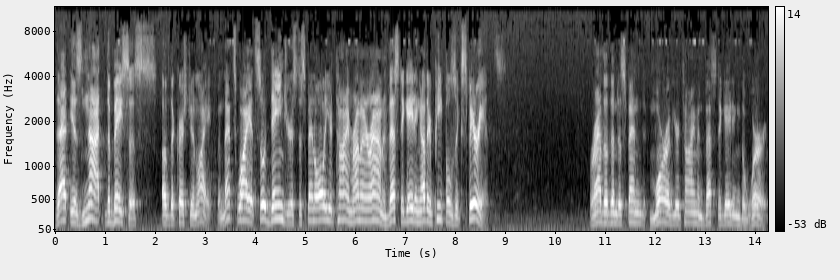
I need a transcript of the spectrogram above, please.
That is not the basis of the Christian life. And that's why it's so dangerous to spend all your time running around investigating other people's experience rather than to spend more of your time investigating the Word.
